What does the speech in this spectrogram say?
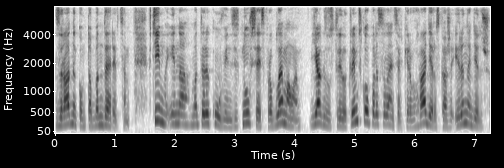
зрадником та бандерівцем. Втім, і на материку він зіткнувся із проблемами. Як зустріли кримського переселенця в Кіровограді, розкаже Ірина Дідушева.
